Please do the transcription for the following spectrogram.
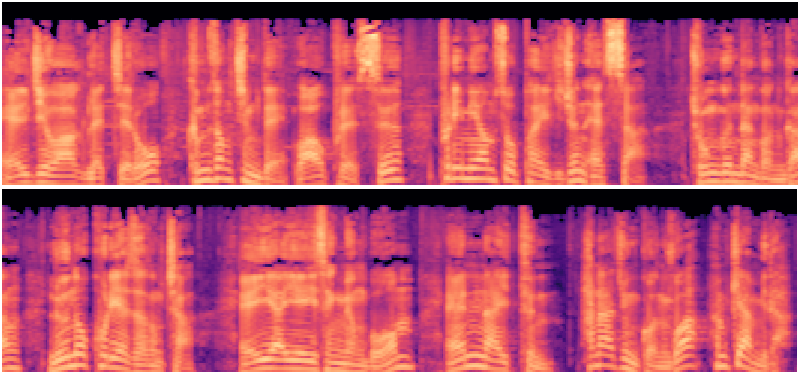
LG화학 렛제로, 금성침대, 와우프레스, 프리미엄 소파의 기준 에싸, 종근당 건강, 르노코리아 자동차, AIA 생명보험, 엔라이튼, 하나증권과 함께합니다.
